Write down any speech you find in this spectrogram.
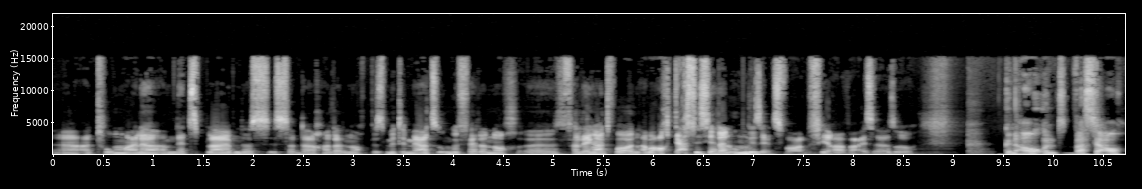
äh, Atommeiler am Netz bleiben. Das ist dann nachher dann noch bis Mitte März ungefähr dann noch äh, verlängert worden. Aber auch das ist ja dann umgesetzt worden, fairerweise. Also Genau, und was ja auch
